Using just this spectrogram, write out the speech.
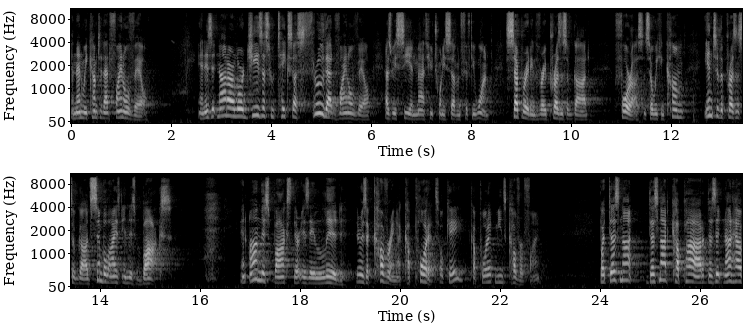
And then we come to that final veil. And is it not our Lord Jesus who takes us through that final veil, as we see in Matthew 27 51, separating the very presence of God for us? And so we can come into the presence of God, symbolized in this box and on this box, there is a lid. There is a covering, a kaporet, okay? Kaporet means cover, fine. But does not, does not kapar, does it not have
